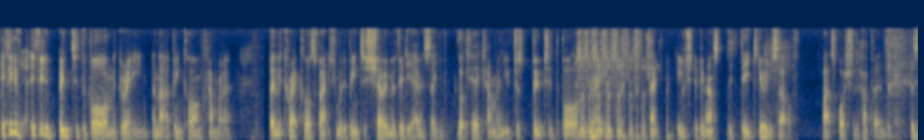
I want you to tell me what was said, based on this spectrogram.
If he'd have Yeah. if he'd have booted the ball on the green and that had been caught on camera, then the correct course of action would have been to show him a video and say, "Look here, Cameron, you've just booted the ball on the green." then he should have been asked to DQ himself. That's what should happen. There's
